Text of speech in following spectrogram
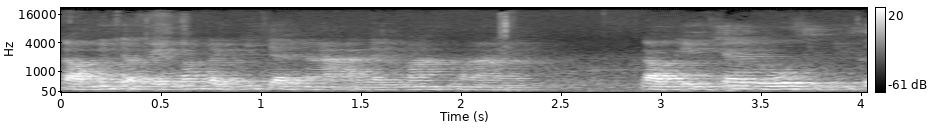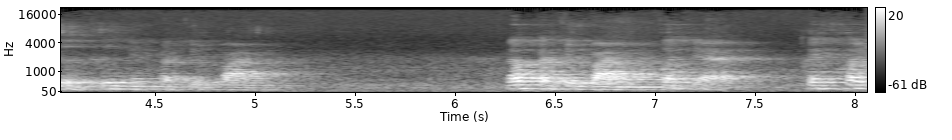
เราไม่จำเป็นต้องไปพิจารณาอะไรมากมาย เราเพียงแค่รู้สิ่งที่เกิดขึ้นในปัจจุบัน แล้วปัจจุบันมันก็จะค่อย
